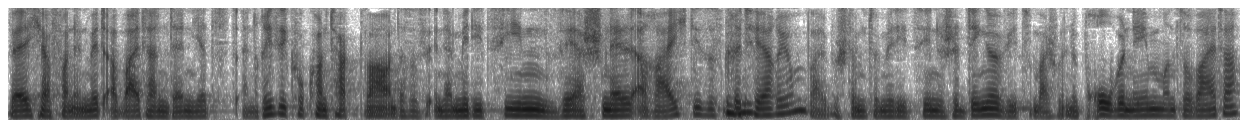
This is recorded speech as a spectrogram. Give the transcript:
welcher von den Mitarbeitern denn jetzt ein Risikokontakt war. Und das ist in der Medizin sehr schnell erreicht, dieses mhm. Kriterium, mhm. weil bestimmte medizinische Dinge, wie zum Beispiel eine Probe nehmen und so weiter,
